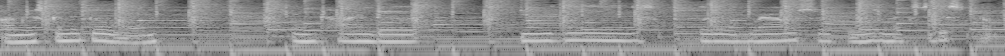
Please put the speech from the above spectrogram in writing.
I'm just gonna go in and kind of do these little round circles next to the snout.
